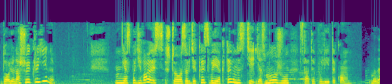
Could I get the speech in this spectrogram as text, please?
долю нашої країни. Я сподіваюся, що завдяки своїй активності я зможу стати політиком. Мене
